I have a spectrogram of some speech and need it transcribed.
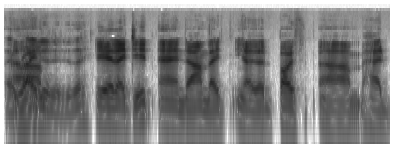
They rated it, did they? Yeah, they did, and um, they you know they both um, had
